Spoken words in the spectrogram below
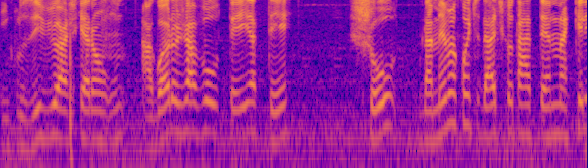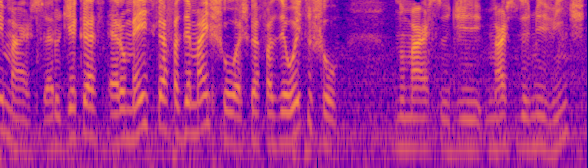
Inclusive, eu acho que era um. Agora eu já voltei a ter show da mesma quantidade que eu tava tendo naquele março. Era o dia que ia, era o mês que eu ia fazer mais show. Acho que eu ia fazer oito shows no março de março de 2020.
